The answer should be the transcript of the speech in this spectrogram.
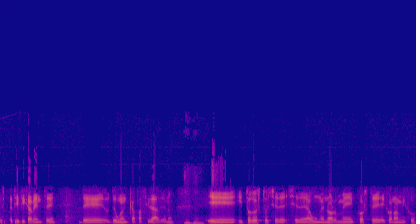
especificamente de, de unha incapacidade ¿no? uh -huh. e, e todo isto xera un enorme coste económico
